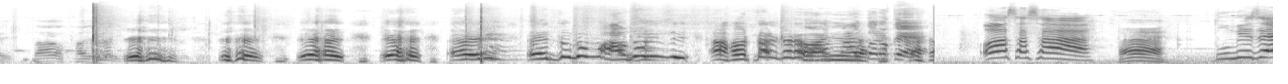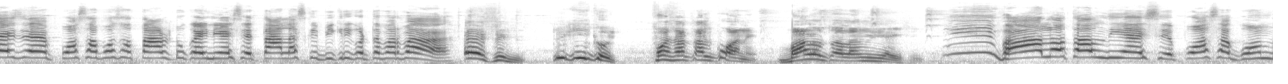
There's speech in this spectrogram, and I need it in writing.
ও চাচা হ্যাঁ। তুমি যে এই যে পচা পচা তাল টুকাই নিয়ে এসে তাল আজকে বিক্রি করতে পারবা? এ সিরি তুই কি করিস ফসা তাল কোয়ানে? ভালো তাল আমি নিয়ে আইছি। ভালো তাল নিয়ে আইছে পচা গন্ধ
